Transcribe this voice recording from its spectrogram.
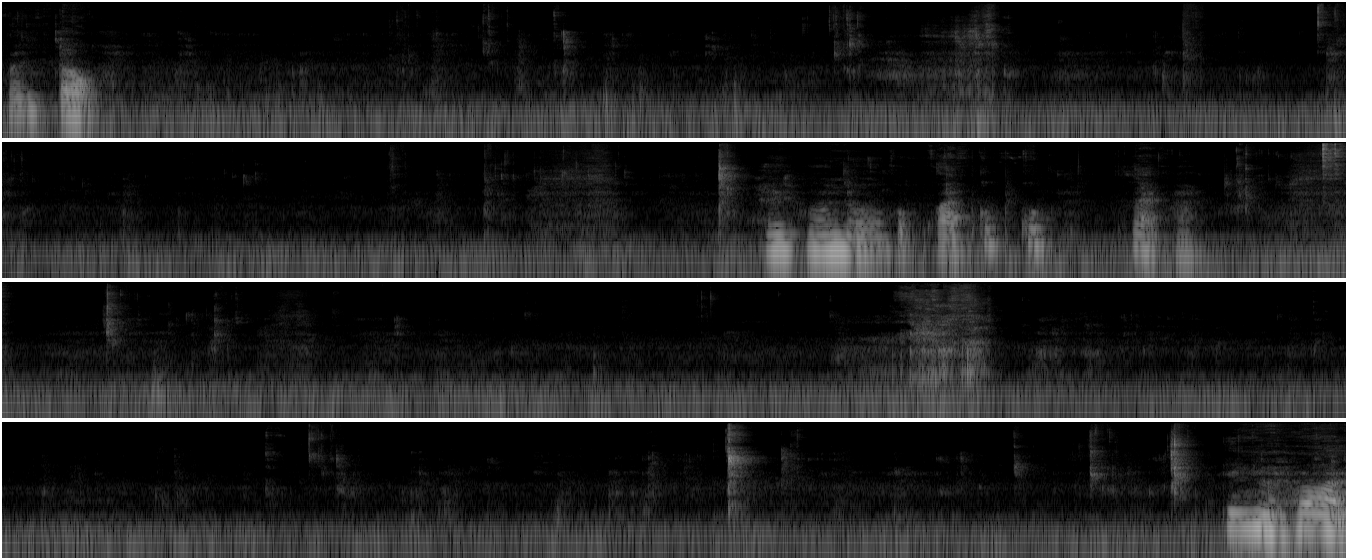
ฝนตกให้หัวหนูกับกวาดกรุบกรุบแซ่บค่ะ กินหนึ่งห้อน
